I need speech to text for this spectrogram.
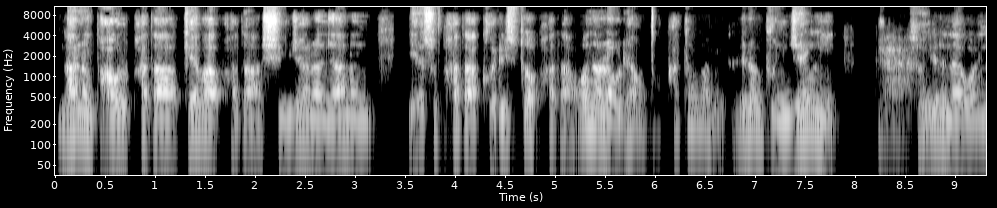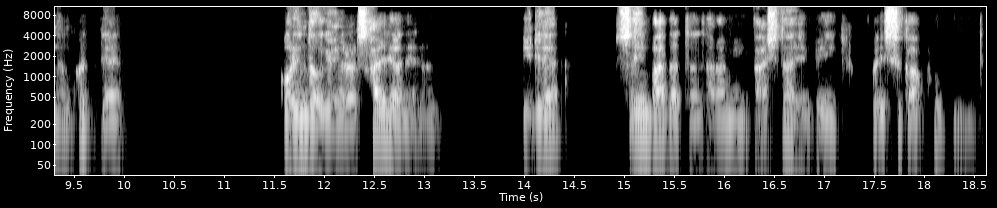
나는 바울파다, 개바파다, 심지어는 나는 예수파다, 그리스도파다. 오늘날 우리하고 똑같은 겁니다. 이런 분쟁이 계속 일어나고 있는 그때 고린도 교회를 살려내는 일에 쓰임 받았던 사람이 아시다시피 그리스가 부부입니다.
